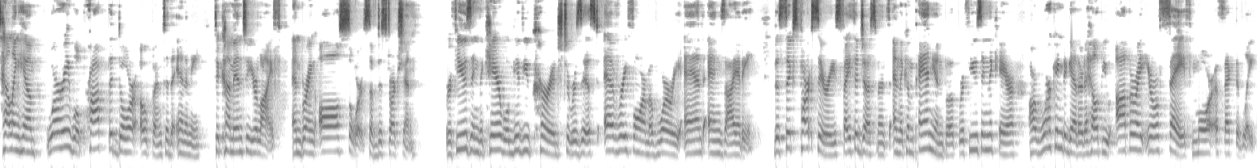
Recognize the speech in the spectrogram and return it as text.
telling him worry will prop the door open to the enemy to come into your life and bring all sorts of destruction. Refusing the care will give you courage to resist every form of worry and anxiety. The six part series, Faith Adjustments, and the companion book, Refusing the Care, are working together to help you operate your faith more effectively.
